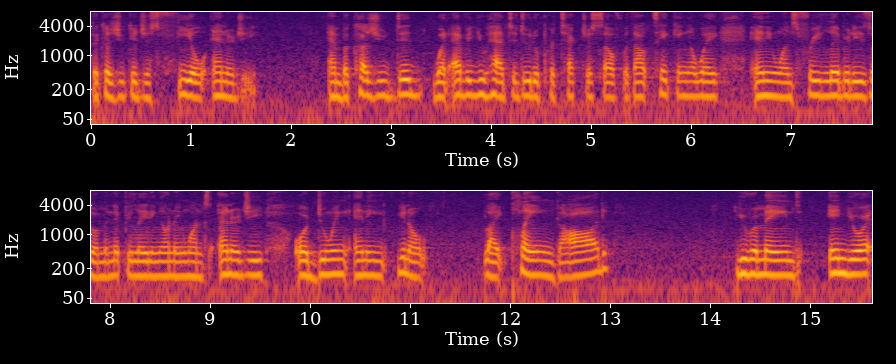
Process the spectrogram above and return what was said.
because you could just feel energy and because you did whatever you had to do to protect yourself without taking away anyone's free liberties or manipulating anyone's energy or doing any, you know, like playing God, you remained in your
